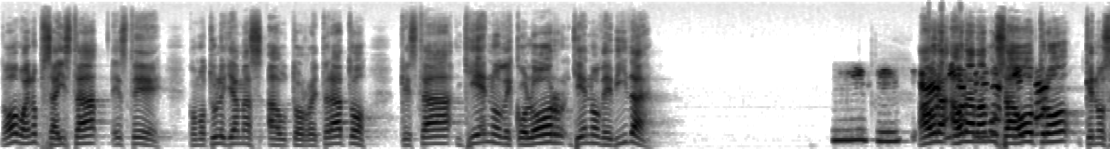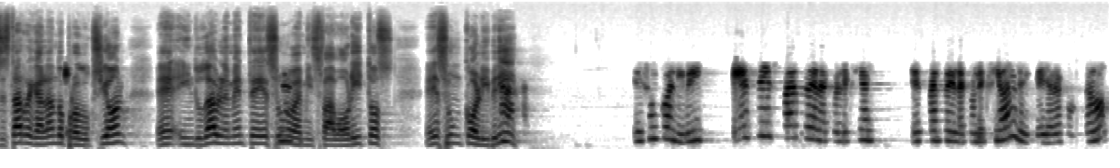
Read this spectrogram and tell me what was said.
No, bueno, pues ahí está este, como tú le llamas, autorretrato, que está lleno de color, lleno de vida. Sí, sí. sí. Ahora, Ah, mira, ahora pues vamos a otro que nos está regalando producción. eh, indudablemente es uno de mis favoritos. Es un colibrí. Es un colibrí. Este es parte de la colección. Es parte de la colección de que ya había comentado.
